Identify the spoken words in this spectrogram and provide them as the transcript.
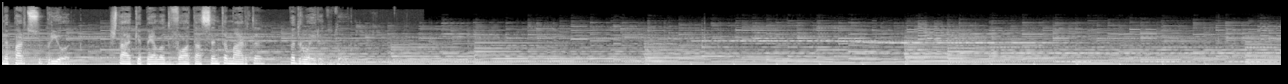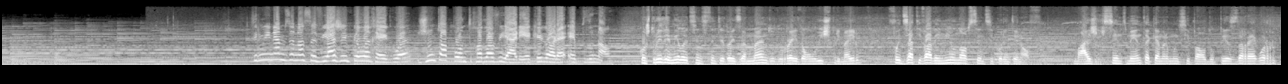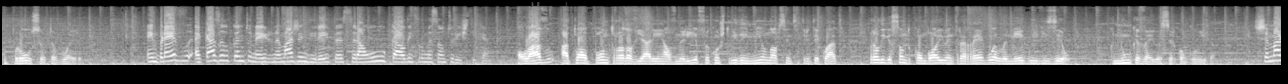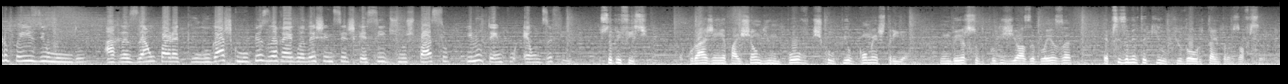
Na parte superior está a capela devota a Santa Marta, padroeira do Douro. Terminamos a nossa viagem pela Régua, junto à ponte rodoviária, que agora é pedonal. Construída em 1872 a mando do rei Dom Luís I, foi desativada em 1949. Mais recentemente, a Câmara Municipal do Peso da Régua recuperou o seu tabuleiro. Em breve, a Casa do Cantoneiro, na margem direita, será um local de informação turística. Ao lado, a atual ponte rodoviária em Alvenaria foi construída em 1934 para a ligação de comboio entre a Régua, Lamego e Viseu, que nunca veio a ser concluída. Chamar o país e o mundo há razão para que lugares como o peso da régua deixem de ser esquecidos no espaço e no tempo é um desafio. O sacrifício, a coragem e a paixão de um povo que esculpiu com mestria um berço de prodigiosa beleza é precisamente aquilo que o Douro tem para vos oferecer.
